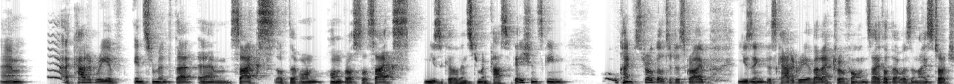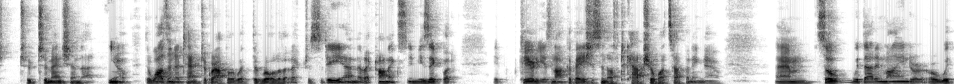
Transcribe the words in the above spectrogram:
Um, a category of instrument that um, of the Horn, Hornbostel Sachs musical instrument classification scheme kind of struggle to describe using this category of electrophones. I thought that was a nice touch to, to mention that, you know, there was an attempt to grapple with the role of electricity and electronics in music, but it clearly is not capacious enough to capture what's happening now. Um, so, with that in mind, or, or with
